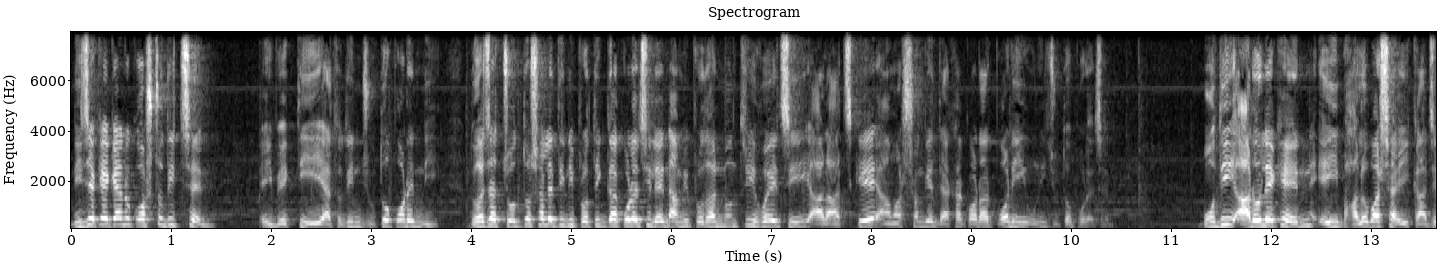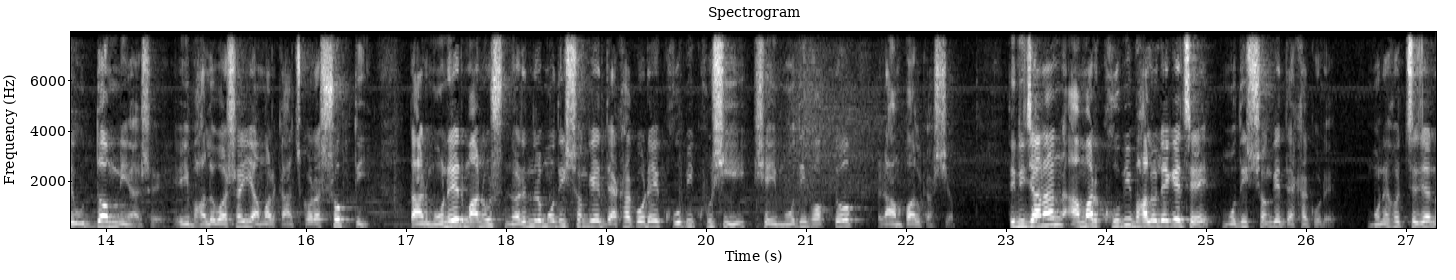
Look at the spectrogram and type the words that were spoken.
নিজেকে কেন কষ্ট দিচ্ছেন? এই ব্যক্তি এতদিন জুতো পরেননি। দু হাজার চোদ্দ সালে তিনি প্রতিজ্ঞা করেছিলেন, আমি প্রধানমন্ত্রী হয়েছি আর আজকে আমার সঙ্গে দেখা করার পরই উনি জুতো পরেছেন। মোদি আরও লেখেন, এই ভালোবাসাই কাজে উদ্যম নিয়ে আসে। এই ভালোবাসাই আমার কাজ করার শক্তি। তার মনের মানুষ নরেন্দ্র মোদীর সঙ্গে দেখা করে খুবই খুশি সেই মোদি ভক্ত রামপাল কাশ্যপ। তিনি জানান, আমার খুবই ভালো লেগেছে মোদির সঙ্গে দেখা করে। মনে হচ্ছে যেন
